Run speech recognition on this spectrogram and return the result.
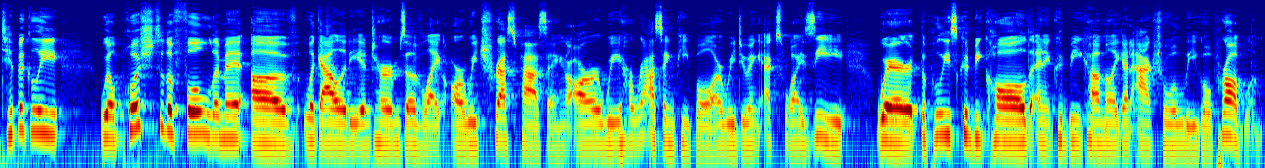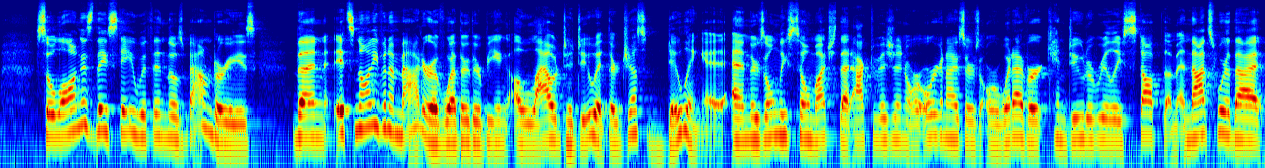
typically will push to the full limit of legality in terms of like are we trespassing? Are we harassing people? Are we doing xyz where the police could be called and it could become like an actual legal problem? So long as they stay within those boundaries then it's not even a matter of whether they're being allowed to do it. They're just doing it. And there's only so much that activision or organizers or whatever can do to really stop them. And that's where that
